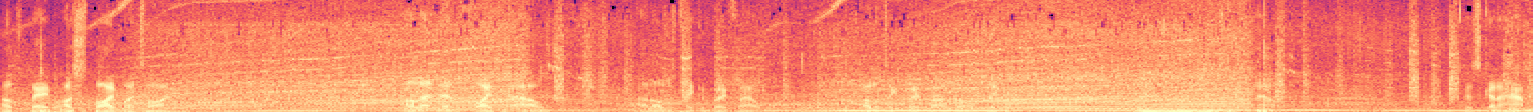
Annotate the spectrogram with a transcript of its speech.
I'll, babe, I'll just bide my time. I'll let them fight it out, and I'll just take them both out. I'll not take them both out, but I'll take them, take out. It's gonna happen.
